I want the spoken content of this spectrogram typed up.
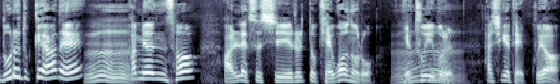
노래도 꽤 하네. 음. 하면서 알렉스 씨를 또 객원으로 음. 투입을 하시게 됐고요.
